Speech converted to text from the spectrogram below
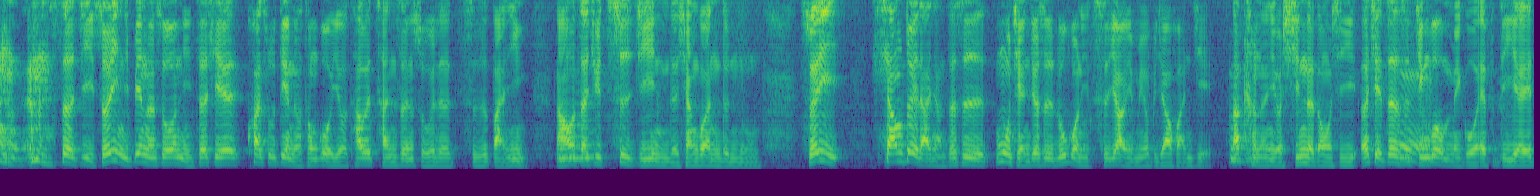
设计，所以你变成说你这些快速电流通过以后，它会产生所谓的磁反应，然后再去刺激你的相关的奴，所以相对来讲，这是目前就是如果你吃药也没有比较缓解，那可能有新的东西，而且这是经过美国 FDA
